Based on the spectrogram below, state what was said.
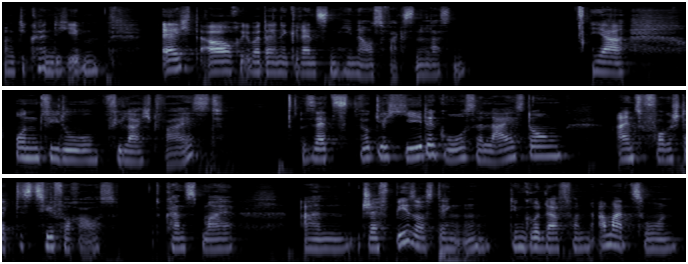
und die können dich eben echt auch über deine Grenzen hinauswachsen lassen. Ja, und wie du vielleicht weißt, setzt wirklich jede große Leistung ein zuvor gestecktes Ziel voraus. Du kannst mal an Jeff Bezos denken, dem Gründer von Amazon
